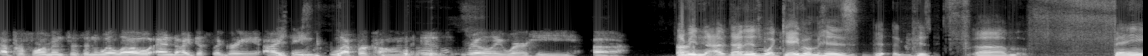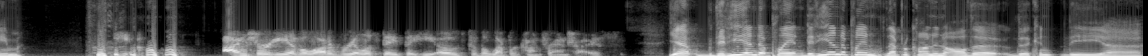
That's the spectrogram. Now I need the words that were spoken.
uh, performance is in Willow, and I disagree. I think Leprechaun is really where he. Uh, I mean, that, that is what gave him his his um, fame. I'm sure he has a lot of real estate that he owes to the Leprechaun franchise. Yeah, did he end up playing? Did he end up playing Leprechaun in all the the the uh,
